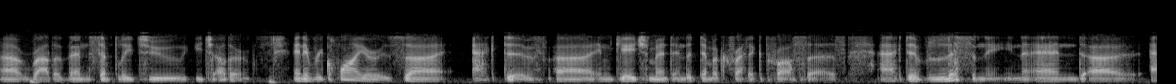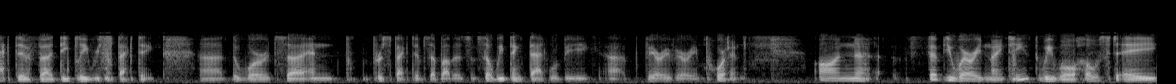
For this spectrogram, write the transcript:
uh, rather than simply to each other. And it requires uh, active uh, engagement in the democratic process, active listening, and uh, active uh, deeply respecting uh, the words uh, and perspectives of others. And so we think that will be uh, very, very important. On February 19th, we will host a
